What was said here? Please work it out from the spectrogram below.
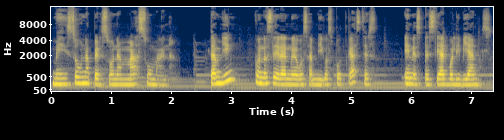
Me hizo una persona más humana. También conocer a nuevos amigos podcasters, en especial bolivianos.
